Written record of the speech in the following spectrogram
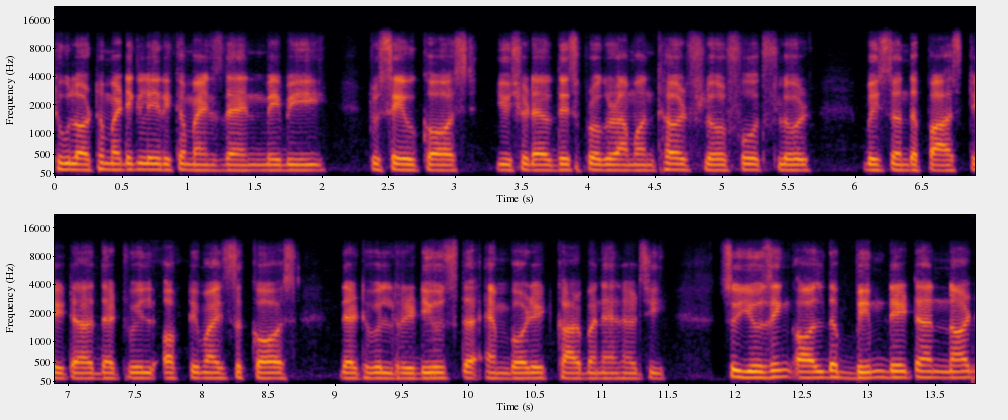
tool automatically recommends then maybe to save cost you should have this program on third floor fourth floor based on the past data that will optimize the cost that will reduce the embodied carbon energy. So using all the bim data not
